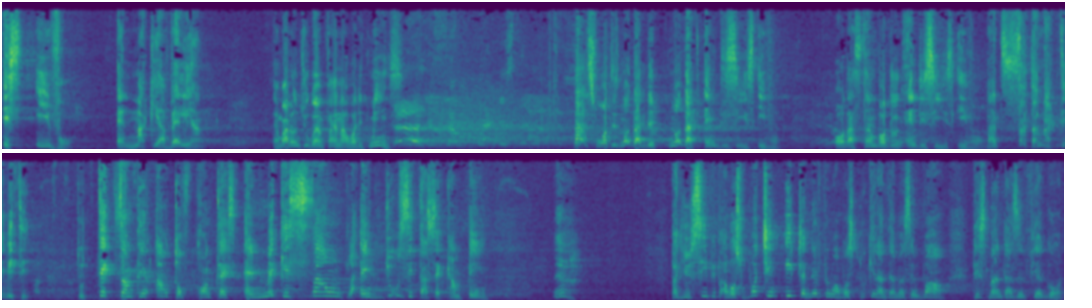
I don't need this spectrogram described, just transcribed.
is evil and Machiavellian. And why don't you go and find out what it means? That's what is not that the, not that NDC is evil or that somebody in NDC is evil. But such an activity to take something out of context and make it sound like and use it as a campaign. Yeah. But you see, people, I was watching each and everyone was looking at them and said, Wow, this man doesn't fear God.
